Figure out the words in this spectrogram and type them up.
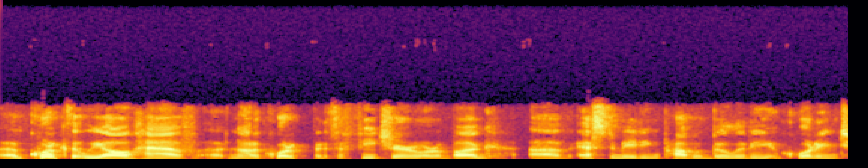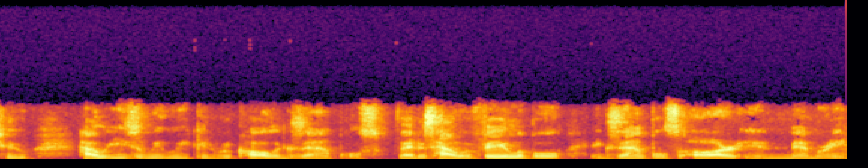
a quirk that we all have, uh, not a quirk, but it's a feature or a bug of estimating probability according to how easily we can recall examples. That is, how available examples are in memory.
